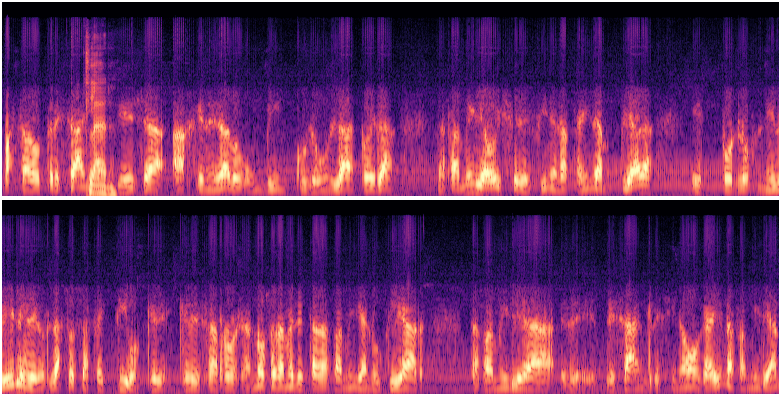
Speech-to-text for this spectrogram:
pasado tres años Claro. y ella ha generado un vínculo, un lazo, era, la familia hoy se define, la familia ampliada es por los niveles de los lazos afectivos que, que desarrollan. No solamente está la familia nuclear, la familia de, sangre, sino que hay una familia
